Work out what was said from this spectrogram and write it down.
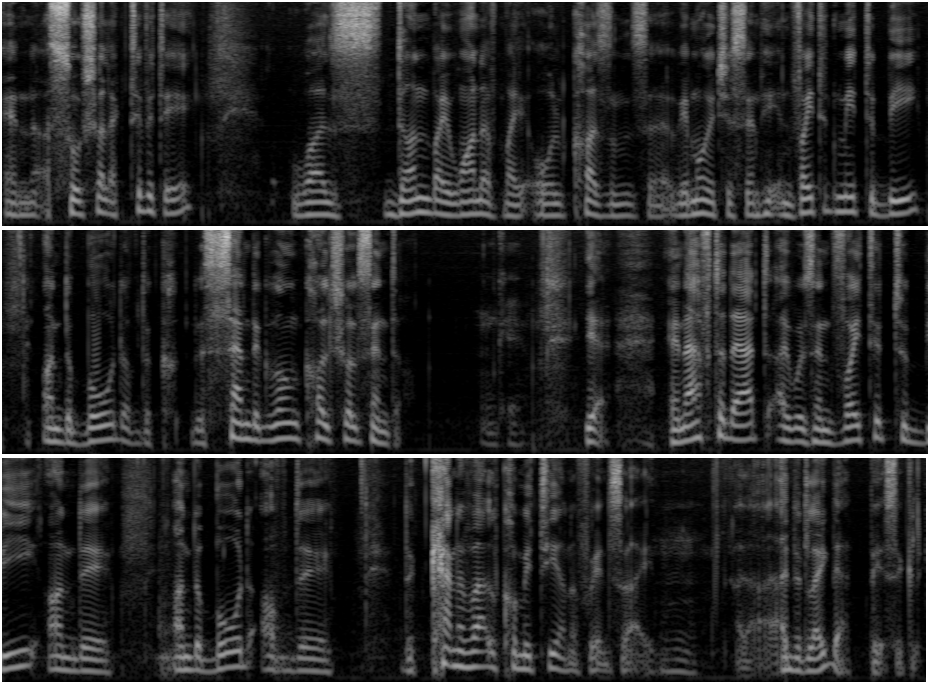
in a social activity was done by one of my old cousins, uh, Remo Richardson. He invited me to be on the board of the the Cultural Center. Okay. Yeah, and after that, I was invited to be on the on the board of the the Carnival Committee on the French side. Mhm. I, I did like that basically,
